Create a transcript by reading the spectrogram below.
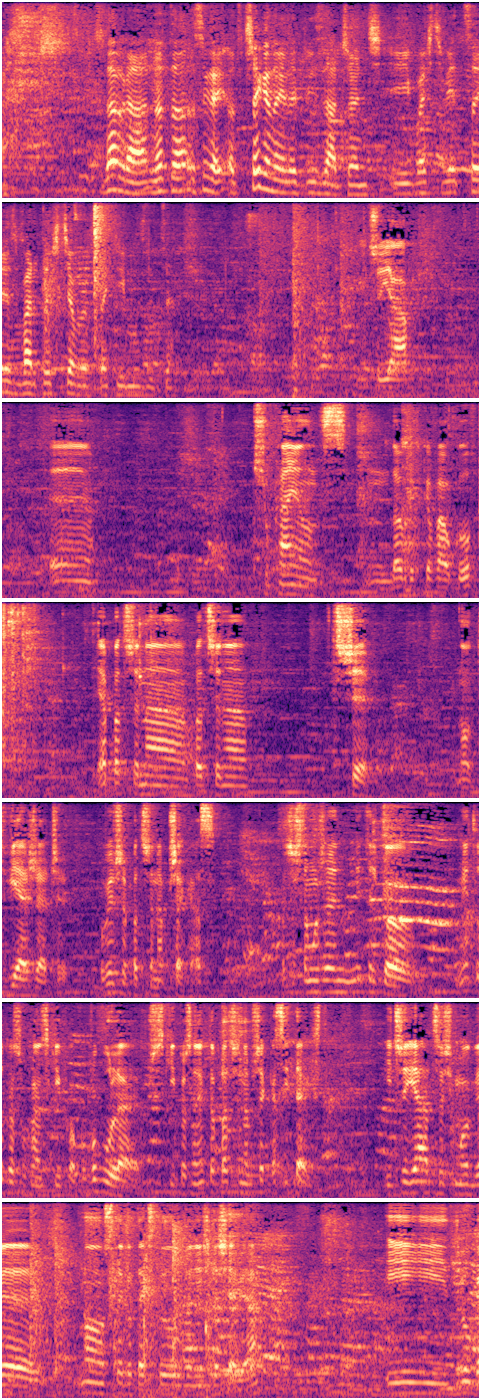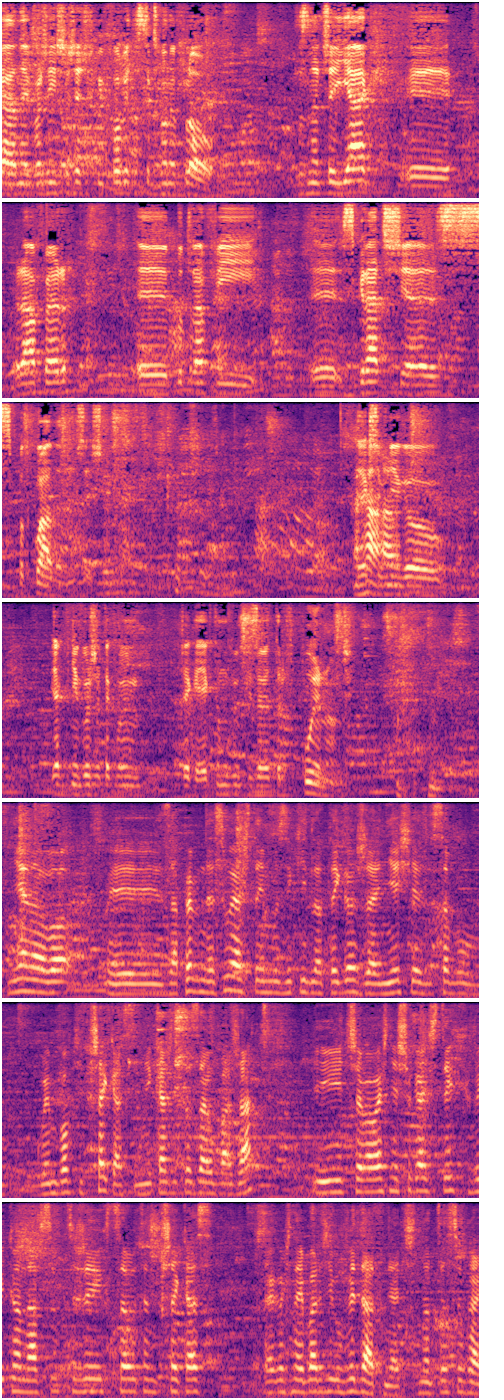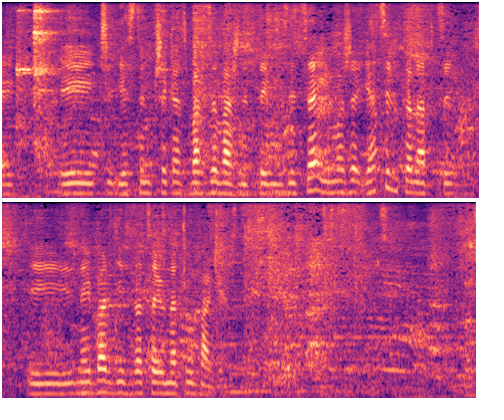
Dobra, no to słuchaj, od czego najlepiej zacząć i właściwie co jest wartościowe w takiej muzyce? Znaczy ja e, szukając dobrych kawałków ja patrzę na, patrzę na trzy, no dwie rzeczy. Po pierwsze patrzę na przekaz. Chociaż to może nie tylko, nie tylko słuchając hip-hopu, w ogóle wszystkich piosenek to patrzę na przekaz i tekst. I czy ja coś mogę no, z tego tekstu wynieść dla siebie. I druga, najważniejsza rzecz w hip-hopie to jest tak zwany flow. To znaczy jak y, raper y, potrafi y, zgrać się z podkładem muzycznym. Jak Aha, się w niego, jak w niego, że tak powiem, czekaj, jak to mówił Fizowiatr, wpłynąć. Nie no, bo y, zapewne słuchasz tej muzyki dlatego, że niesie ze sobą głęboki przekaz i nie każdy to zauważa. I trzeba właśnie szukać tych wykonawców, którzy chcą ten przekaz jakoś najbardziej uwydatniać. No to słuchaj, y, czy jest ten przekaz bardzo ważny w tej muzyce i może jacy wykonawcy y, najbardziej zwracają na to uwagę?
